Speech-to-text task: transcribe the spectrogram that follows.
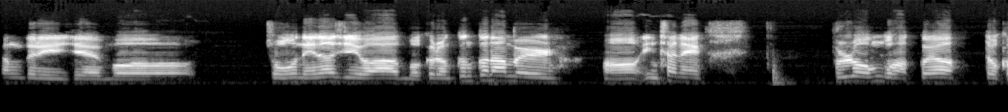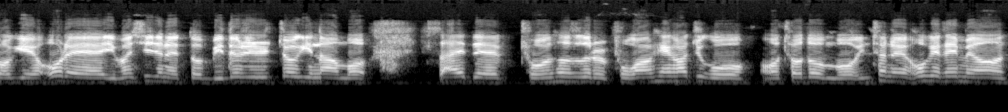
형들이 이제 뭐 좋은 에너지와 뭐 그런 끈끈함을 어 인천에 불러온 것 같고요. 또 거기에 올해 이번 시즌에 또 미들 쪽이나 뭐 사이드에 좋은 선수들을 보강해가지고 어 저도 뭐 인천에 오게 되면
